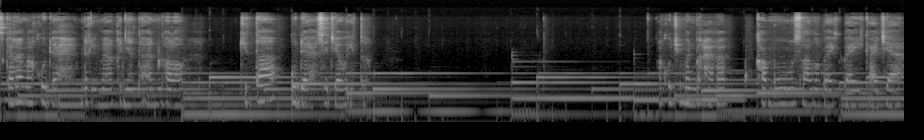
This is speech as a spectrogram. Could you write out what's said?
Sekarang aku udah nerima kenyataan kalau kita udah sejauh itu. Cuman berharap kamu selalu baik-baik aja.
